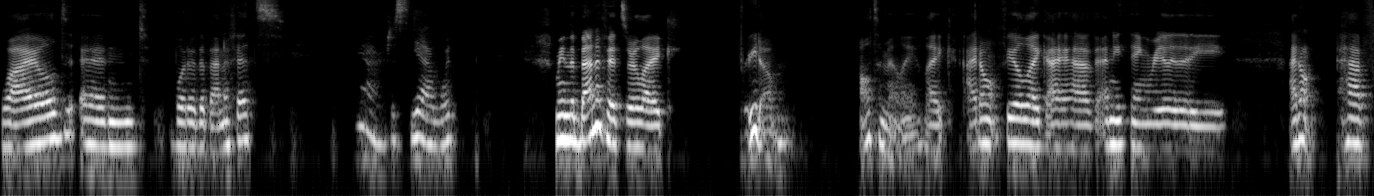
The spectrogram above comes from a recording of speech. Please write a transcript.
wild and what are the benefits? Yeah, just yeah, what I mean the benefits are like freedom ultimately. Like I don't feel like I have anything really I don't have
